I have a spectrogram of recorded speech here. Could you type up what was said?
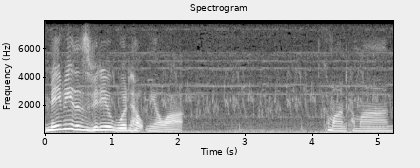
Maybe this video would help me a lot. Come on, come on.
